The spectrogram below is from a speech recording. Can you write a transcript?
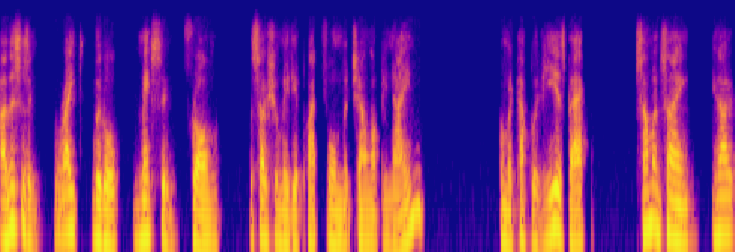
And this is a great little message from the social media platform that shall not be named from a couple of years back. Someone saying, you know,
